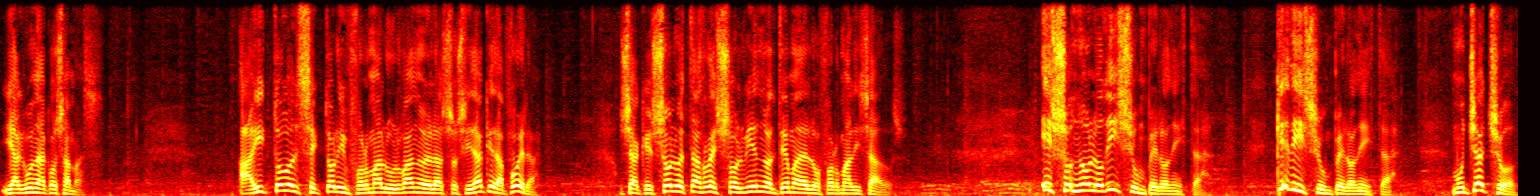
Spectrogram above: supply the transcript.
y alguna cosa más. Ahí todo el sector informal urbano de la sociedad queda fuera. O sea que solo estás resolviendo el tema de los formalizados. Eso no lo dice un peronista. ¿Qué dice un peronista? Muchachos,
